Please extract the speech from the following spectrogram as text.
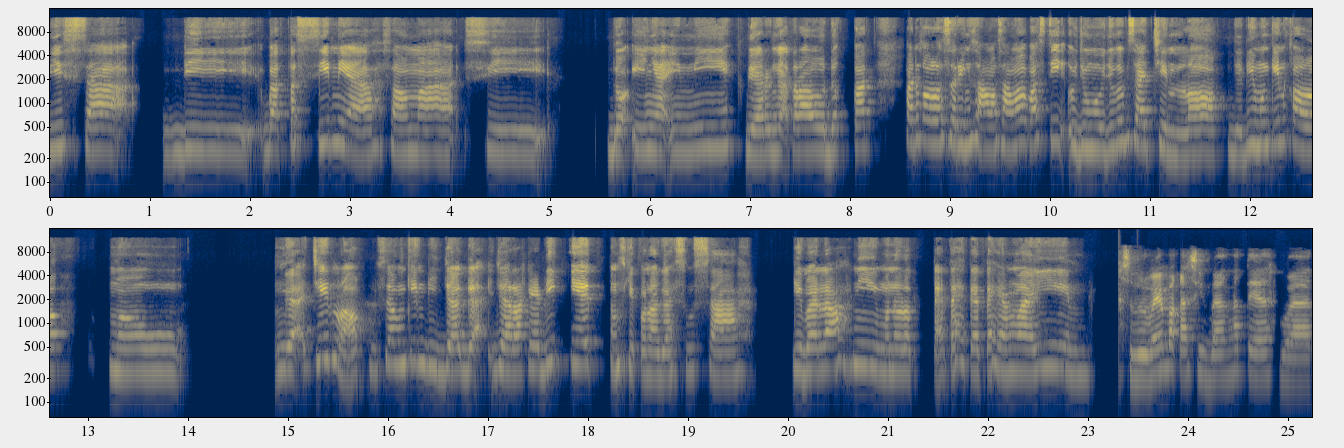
bisa dibatasin ya sama si doinya ini biar nggak terlalu dekat. Kan kalau sering sama-sama pasti ujung-ujungnya bisa cinlok. Jadi mungkin kalau mau nggak cinlok bisa mungkin dijaga jaraknya dikit meskipun agak susah. Gimana nih menurut teteh-teteh yang lain? Sebelumnya makasih banget ya buat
